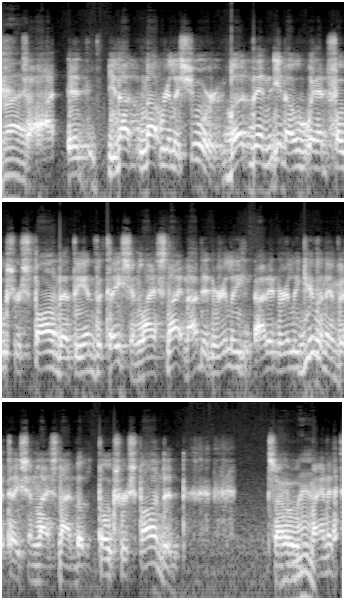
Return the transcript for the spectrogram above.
Right. So I, it, you're not not really sure, but then you know we had folks respond at the invitation last night, and I didn't really I didn't really give an invitation last night, but folks responded. So oh, man. man, it,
